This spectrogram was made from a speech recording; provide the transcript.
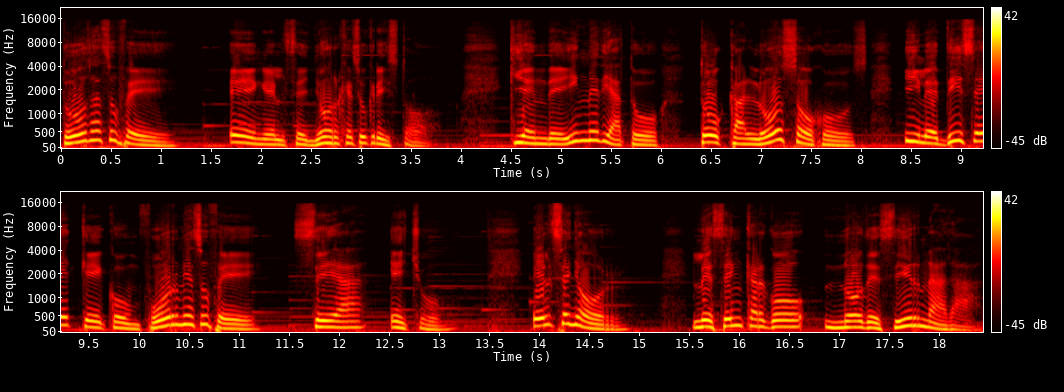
toda su fe en el Señor Jesucristo, quien de inmediato toca los ojos y le dice que conforme a su fe sea hecho. El Señor les encargó no decir nada,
